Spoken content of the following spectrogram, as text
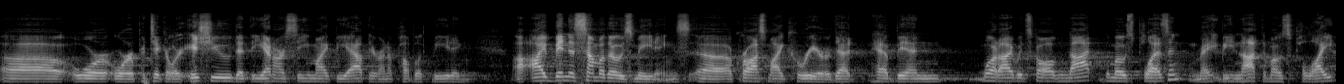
uh, or, or a particular issue that the NRC might be out there in a public meeting. I've been to some of those meetings uh, across my career that have been what I would call not the most pleasant, maybe not the most polite.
